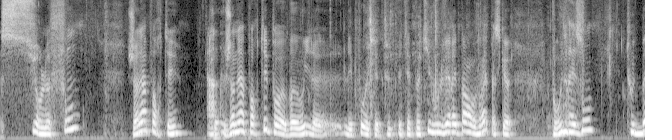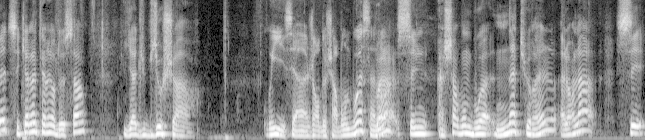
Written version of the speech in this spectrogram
sur le fond. J'en ai apporté. Ah. J'en ai apporté pour... Bah oui, les pots étaient, étaient petits. Vous ne le verrez pas en vrai parce que, pour une raison, toute bête, c'est qu'à l'intérieur de ça, il y a du biochar. Oui, c'est un genre de charbon de bois, ça, voilà, c'est un charbon de bois naturel. Alors là, c'est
